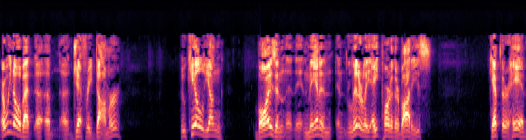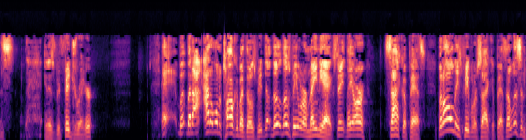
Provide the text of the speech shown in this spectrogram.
Or we know about uh, uh, uh, Jeffrey Dahmer, who killed young boys and, and men and, and literally ate part of their bodies, kept their heads in his refrigerator, Eh, but but I, I don't want to talk about those people. Those, those people are maniacs. They they are psychopaths. But all these people are psychopaths. Now listen,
